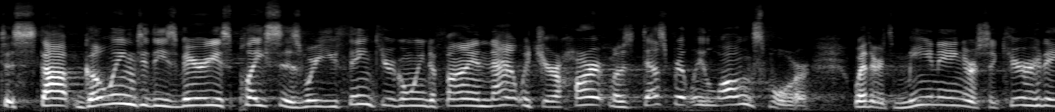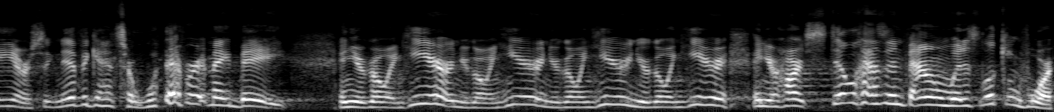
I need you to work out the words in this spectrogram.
to stop going to these various places where you think you're going to find that which your heart most desperately longs for, whether it's meaning or security or significance or whatever it may be? And you're going here and you're going here and you're going here and you're going here, and your heart still hasn't found what it's looking for.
